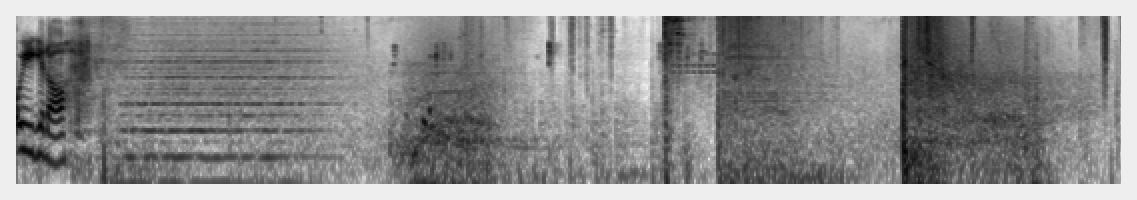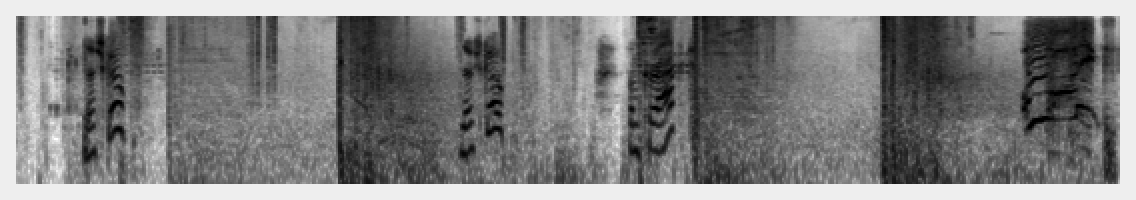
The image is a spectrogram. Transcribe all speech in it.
or you get off. Let's go. Let's go. I'm correct. What?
